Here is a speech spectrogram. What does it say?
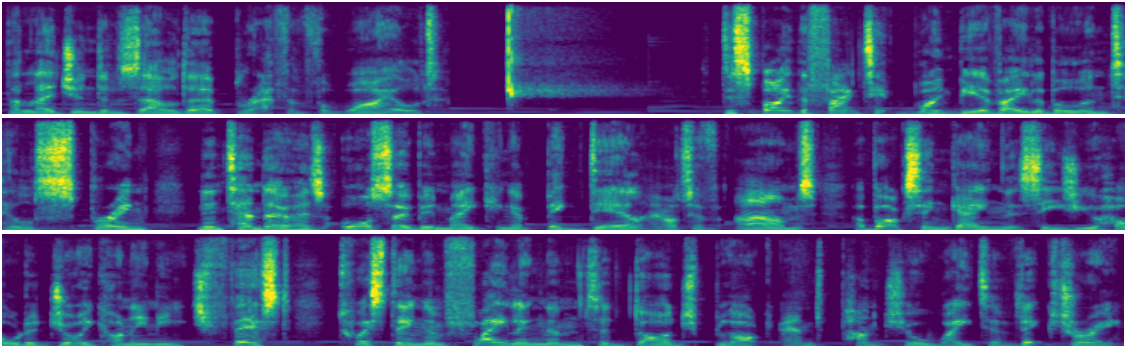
The Legend of Zelda Breath of the Wild. Despite the fact it won't be available until spring, Nintendo has also been making a big deal out of ARMS, a boxing game that sees you hold a Joy-Con in each fist, twisting and flailing them to dodge, block, and punch your way to victory.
